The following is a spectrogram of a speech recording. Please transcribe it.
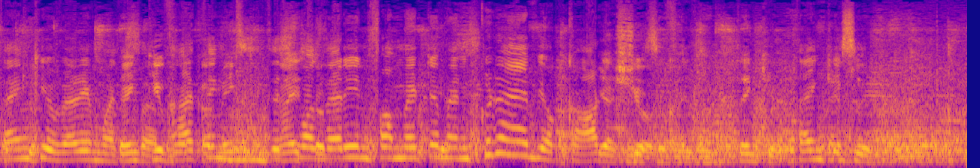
Thank you very much. Thank sir. you for I think coming. this Nice was very informative. And could I have your card? Yeah, sure. if you? Thank you. Thank you, sir.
